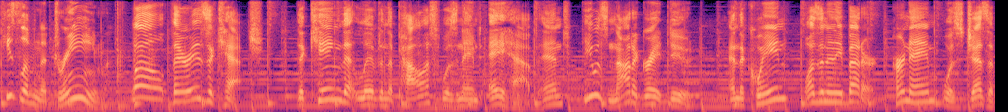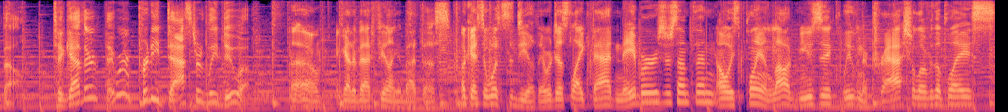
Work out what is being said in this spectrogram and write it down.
He's living the dream. Well, there is a catch. The king that lived in the palace was named Ahab, and he was not a great dude. And the queen wasn't any better. Her name was Jezebel. Together, they were a pretty dastardly duo. Uh oh, I got a bad feeling about this. Okay, so what's the deal? They were just like bad neighbors or something? Always playing loud music, leaving their trash all over the place?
